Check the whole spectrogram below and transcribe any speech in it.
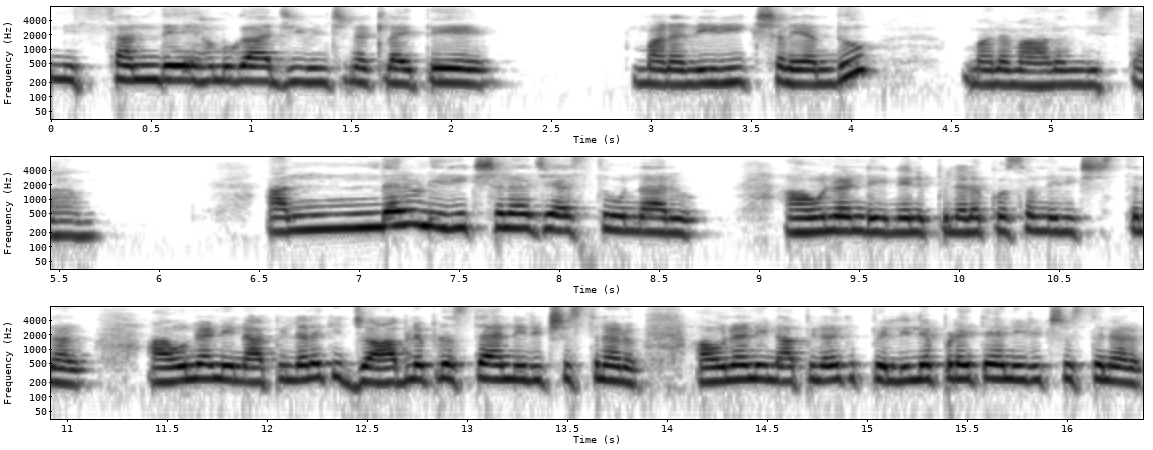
నిస్సందేహముగా జీవించినట్లయితే మన నిరీక్షణ యందు మనం ఆనందిస్తాం. అందరూ నిరీక్షణ చేస్తూ ఉన్నారు. అవునండి నేను పిల్లల కోసం నిరీక్షిస్తున్నాను. అవునండి నా పిల్లలకి జాబ్లు ఎప్పుడు వస్తాయని నిరీక్షిస్తున్నాను. అవునండి నా పిల్లలకి పెళ్ళిళ్ళు ఎప్పుడైతే నిరీక్షిస్తున్నాను.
